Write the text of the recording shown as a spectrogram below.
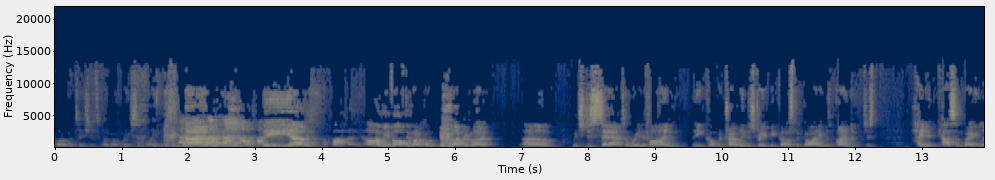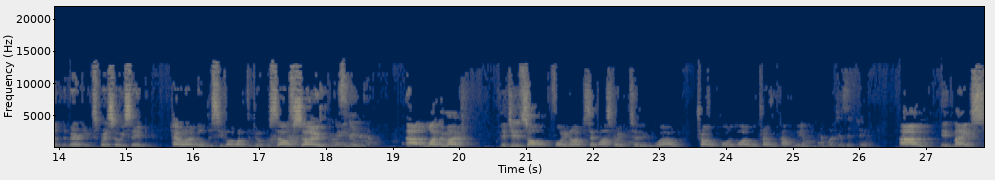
what other t-shirts have I got recently? um, the um, I, I'm involved in one called Locomote, um, which just set out to redefine the corporate travel industry because the guy who was owned it just hated Carlson Wagonlit and American Express. So he said, "How would I build this if I wanted to do it myself?" So What's the name of that? uh, Locomote. It it sold 49% last week to um, Travelport, a global travel company. And what does it do? Um, it makes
